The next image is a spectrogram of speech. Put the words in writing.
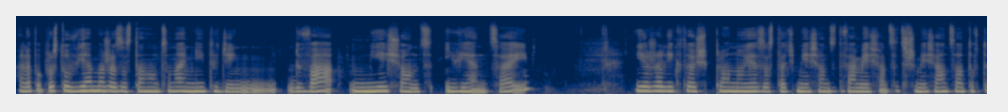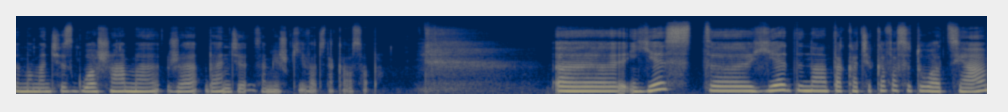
ale po prostu wiemy, że zostaną co najmniej tydzień, dwa, miesiąc i więcej. Jeżeli ktoś planuje zostać miesiąc, dwa miesiące, trzy miesiące, no to w tym momencie zgłaszamy, że będzie zamieszkiwać taka osoba. E, jest e, jedna taka ciekawa sytuacja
